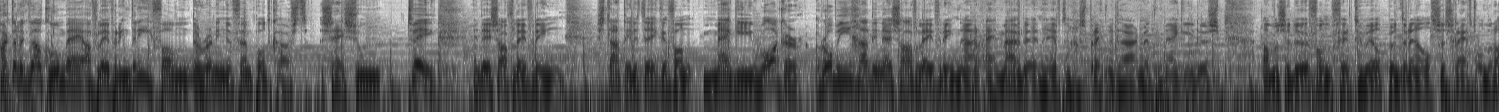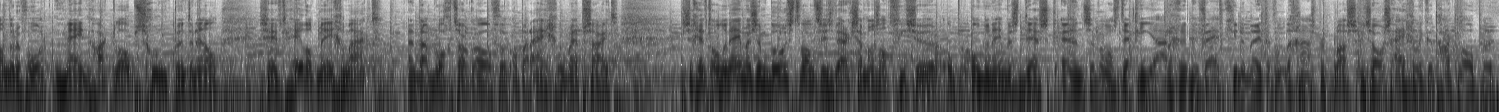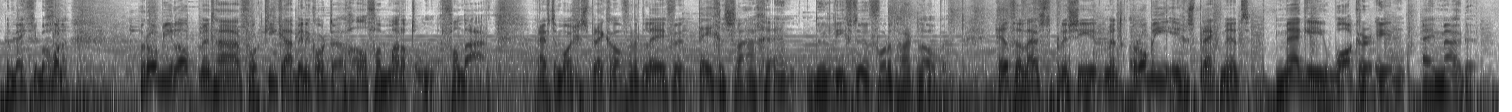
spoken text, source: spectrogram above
Hartelijk welkom bij aflevering 3 van de Running FM podcast, seizoen 2. En deze aflevering staat in het teken van Maggie Walker. Robbie gaat in deze aflevering naar IJmuiden en heeft een gesprek met haar, met Maggie dus. Ambassadeur van virtueel.nl. Ze schrijft onder andere voor mijnhardloopschoen.nl. Ze heeft heel wat meegemaakt en daar blogt ze ook over op haar eigen website. Ze geeft ondernemers een boost, want ze is werkzaam als adviseur op een ondernemersdesk. En ze won als 13-jarige de 5 kilometer van de Gaasperplas. En zo is eigenlijk het hardlopen een beetje begonnen. Robbie loopt met haar voor Kika binnenkort de halve marathon. Vandaar. Hij heeft een mooi gesprek over het leven, tegenslagen en de liefde voor het hardlopen. Heel veel luisterplezier met Robbie in gesprek met Maggie Walker in IJmuiden.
